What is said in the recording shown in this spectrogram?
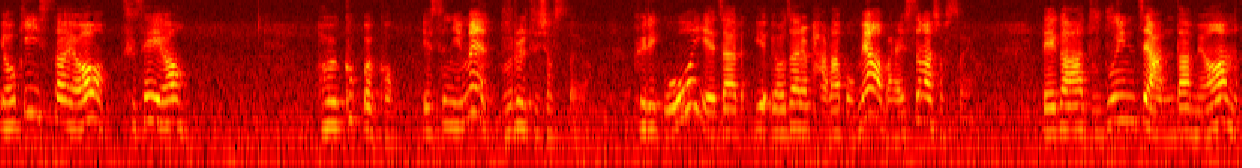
여기 있어요. 드세요. 벌컥벌컥 예수님은 물을 드셨어요. 그리고 예자, 여자를 바라보며 말씀하셨어요. 내가 누구인지 안다면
